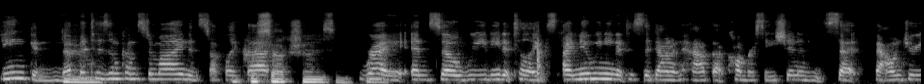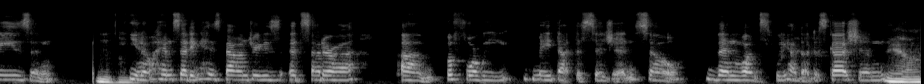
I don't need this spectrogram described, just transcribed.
think and Yeah. nepotism comes to mind and stuff like that perceptions. And, right and so we needed to like I knew we needed to sit down and have that conversation and set boundaries and Mhm. you know him setting his boundaries etc um, before we made that decision so then once we had that discussion Yeah.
